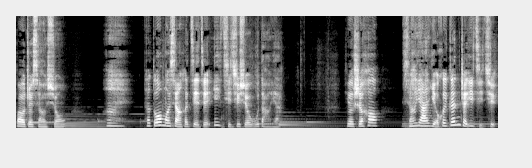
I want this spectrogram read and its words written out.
抱着小熊。唉，她多么想和姐姐一起去学舞蹈呀！有时候，小雅也会跟着一起去。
